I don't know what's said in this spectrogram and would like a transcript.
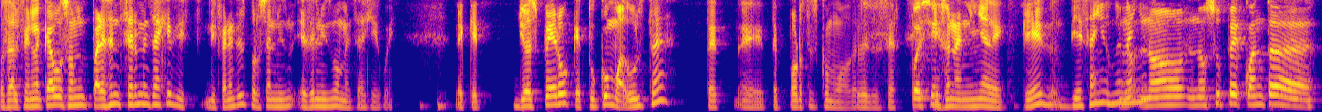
O sea, al fin y al cabo son, parecen ser mensajes dif- diferentes, pero es el mismo mensaje, güey. De que yo espero que tú como adulta te, eh, te portes como debes de ser. Pues sí. Es una niña de, ¿qué? ¿10 años? ¿nueve No, años? no, no supe cuánta.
